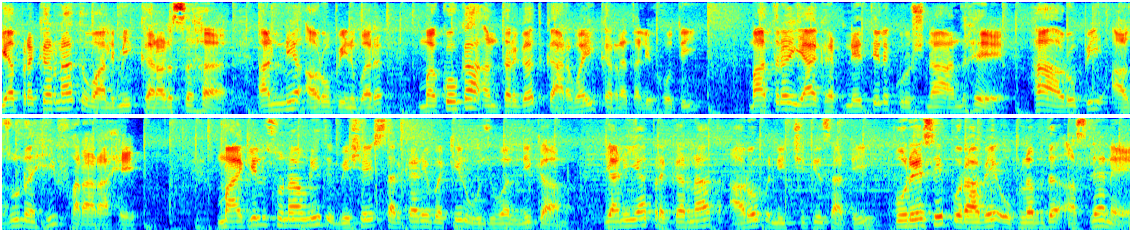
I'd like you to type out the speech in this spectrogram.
या प्रकरणात वाल्मिक कराडसह अन्य आरोपींवर मकोका अंतर्गत कारवाई करण्यात आली होती. मात्र या घटनेतील कृष्णा आंधळे हा आरोपी अजूनही फरार आहे. मागील सुनावणीत विशेष सरकारी वकील उज्ज्वल निकम यांनी या प्रकरणात आरोप निश्चितीसाठी पुरेसे पुरावे उपलब्ध असल्याने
